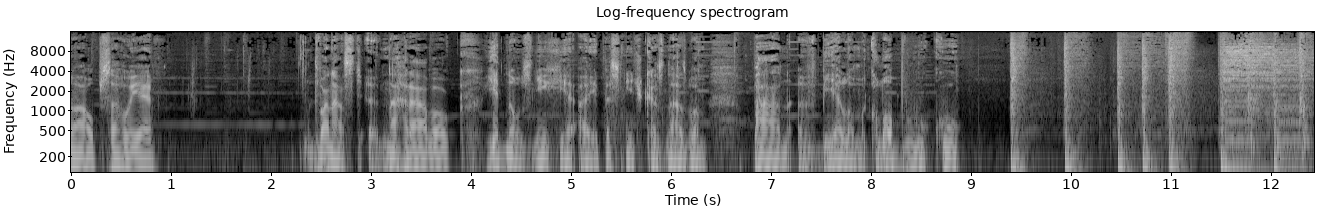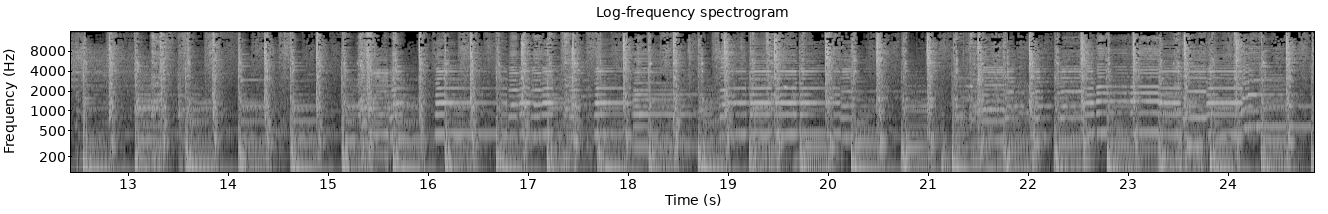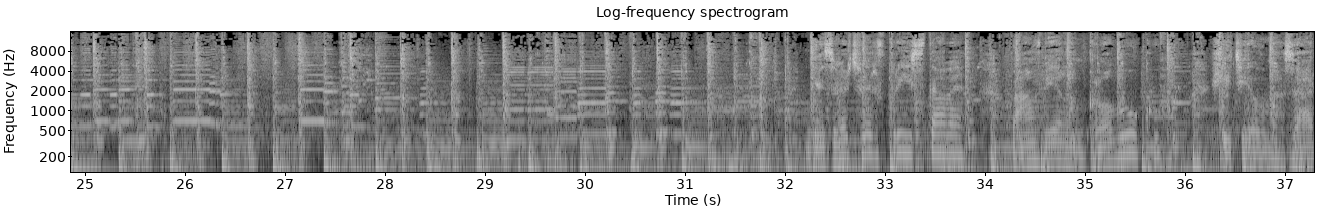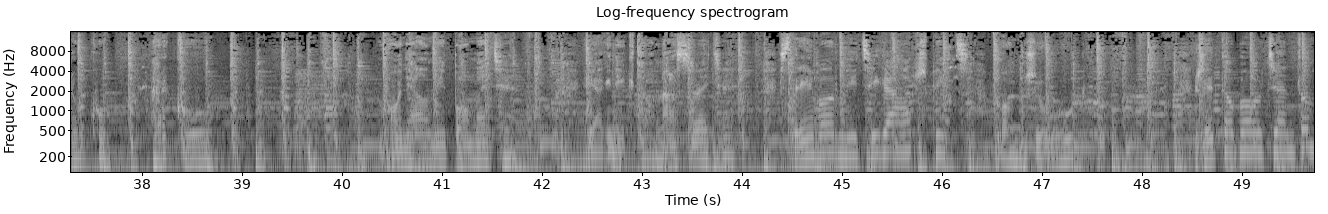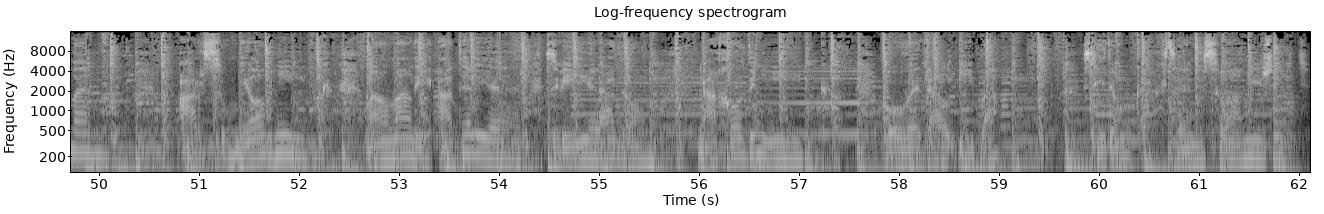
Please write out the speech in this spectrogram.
No a obsahuje 12 nahrávok, jednou z nich je aj pesnička s názvom Pán v bielom klobúku. Dnes večer v prístave pán v bielom klobúku Chytil ma za ruku, hrku. Voňal mi po mete, jak nikto na svete. Strieborný cigár špic, bonžúr. Že to bol gentleman, Arsu milovník. Mal malý ateliér s výhľadom na chodník. Povedal iba, Sidonka, chcem s vami žiť.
